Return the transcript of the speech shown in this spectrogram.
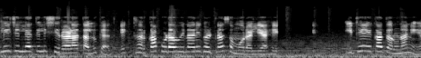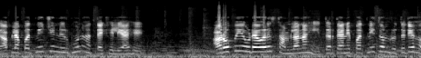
सांगली जिल्ह्यातील शिराळा तालुक्यात एक थरकाप उडविणारी घटना समोर आली आहे. इथे एका तरुणाने आपल्या पत्नीची निर्घुण हत्या केली आहे. आरोपी एवढ्यावरच थांबला नाही तर त्याने पत्नीचा मृतदेह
